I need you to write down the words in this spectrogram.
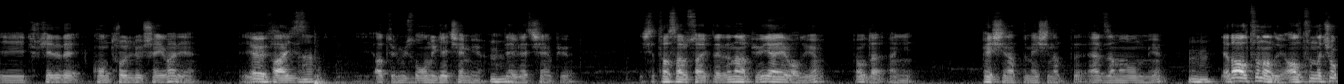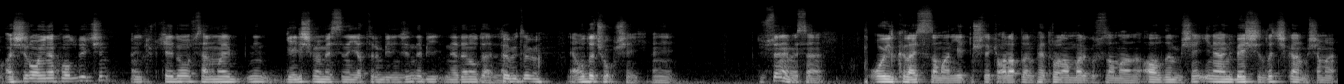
e, Türkiye'de de kontrollü şey var ya. e, Evet. Faiz Aha. atıyorum %10'u geçemiyor. Hı hı. Devlet şey yapıyor. İşte tasarruf sahipleri de ne yapıyor? Ya ev alıyor. O da hani peşinattı meşinattı her zaman olmuyor. Hı hı. Ya da altın alıyor. Altın da çok aşırı oynak olduğu için hani Türkiye'de o sermayenin gelişmemesine yatırım bilincinin de bir neden o derler. Tabii tabii. Yani o da çok şey. Hani düşünsene mesela oil crisis zamanı 70'teki Arapların petrol ambargosu zamanı aldığım bir şey yine hani 5 yılda çıkarmış ama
